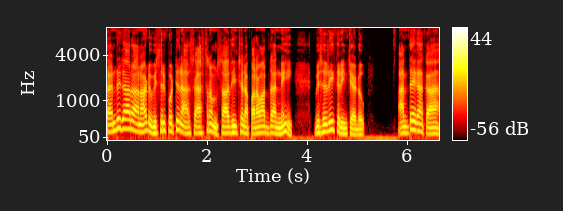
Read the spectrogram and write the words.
తండ్రిగారు ఆనాడు విసిరికొట్టిన శాస్త్రం సాధించిన పరమార్థాన్ని విశదీకరించాడు. అంతేగాక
